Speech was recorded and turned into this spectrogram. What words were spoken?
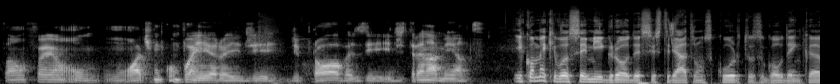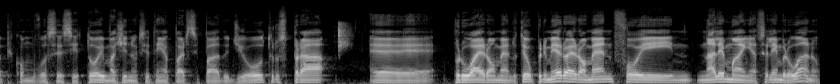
Então foi um, um ótimo companheiro aí de, de provas e, e, de treinamento. E como é que você migrou desses triatlons curtos, Golden Cup, como você citou, imagino que você tenha participado de outros, para é, o Ironman? O teu primeiro Ironman foi na Alemanha, você lembra o ano?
